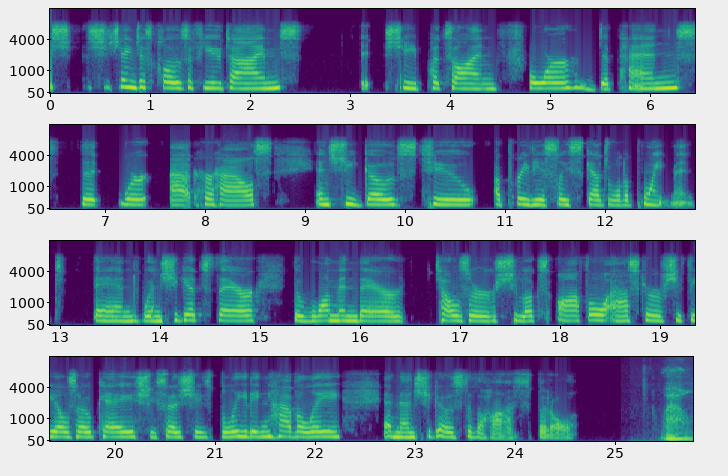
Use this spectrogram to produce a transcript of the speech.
she changes clothes a few times. She puts on four depends that were at her house and she goes to a previously scheduled appointment. And when she gets there, the woman there tells her she looks awful, asks her if she feels okay. She says she's bleeding heavily, and then she goes to the hospital. Wow.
